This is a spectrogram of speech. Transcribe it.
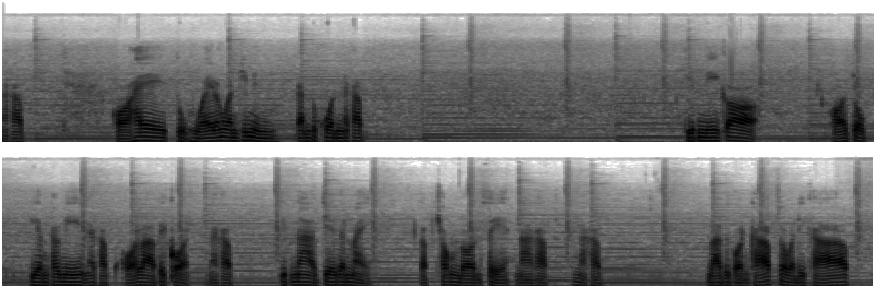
นะครับ ขอให้ถูกหวยรางวัลที่หนึ่งกันทุกคนนะครับคลิปนี้ก็ขอจบเพียงเท่านี้นะครับ ขอลาไปก่อนนะครับคลิปหน้าเจอกันใหม่กับช่องดอนเซนะครับนะครับ ลาไปก่อนครับ สวัสดีครับ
